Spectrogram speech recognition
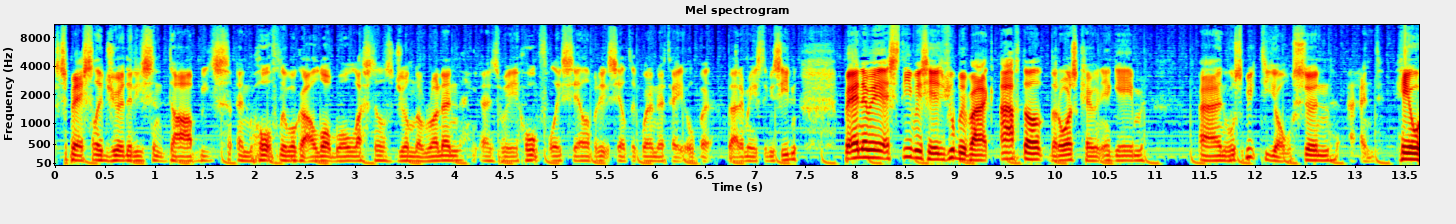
especially due to the recent derbies, and hopefully we'll get a lot more listeners during the run-in as we hopefully celebrate Celtic winning the title. But that remains to be seen. But anyway, as Stevie says, we'll be back after the Ross County game, and we'll speak to you all soon. And hail,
